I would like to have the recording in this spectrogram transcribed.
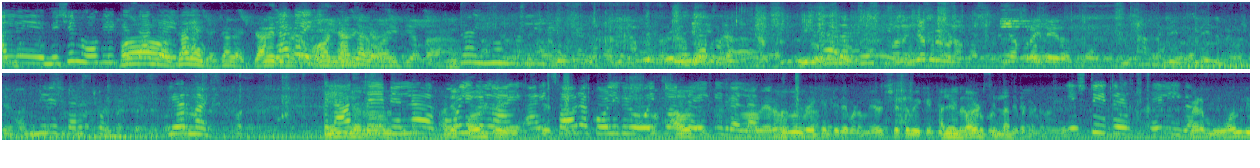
ಅಲ್ಲಿ ಮಿಷಿನ್ ಹೋಗ್ಲಿಕ್ಕೆ ಜಾಗ ಸಾಧ್ಯ ಇದೆ? ಇದೆ ಜಾಗ ಇದೆ. ಜಾಗ ಜಾಗ ಇದೆ. ಜಾಗ ಕ್ಲಿಯರ್ ಮಾಡಿಸಿ. ಲಾಸ್ಟ್ ಟೈಮ್ ಎಲ್ಲ ಕೋಳಿಗಳು ಐ- ಐದ್ ಸಾವಿರ ಕೋಳಿಗಳು ಹೋಯ್ತು ಅಂತ ಹೇಳ್ತಿದ್ರಲ್ಲ. ಎರಡೂ ವೇಕೆಂಟ್ ಇದೆ ಮೇಡಮ್ ಎರಡು ಶೆಟ್ ವೇಕೆಂಟ್ ಇದೆ. ಬರ್ಡ್ಸ್ ಇಲ್ಲ ಎಷ್ಟು ಇದೆ? ಹೇಳಿ ಈಗ. ಮೇಡಮ್ ಓನ್ಲಿ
